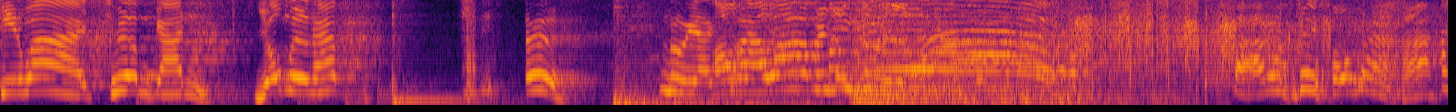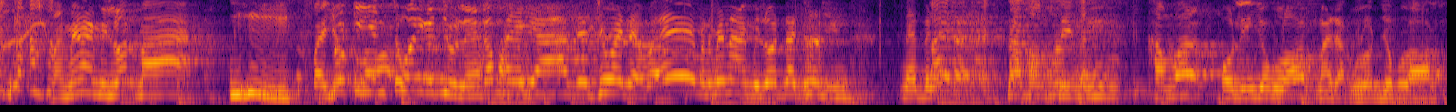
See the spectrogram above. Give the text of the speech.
คิดว่าเชื่อมกัน ยกมือครับ หนูอยากออกมาว่าไม่เชื่อ ป๋าต้องไม่ยกอะฮะมันไม่น่ามีรถมาไปยเมื่กอกี้ยังช่วยกันอยู่เลยก็พยายามจะช่วยแต่ว่าเอ๊ะมันไม่น่ามีรถนะจริงไม่เป็นไรแต่แต่ความจริงคำว่าโอลี้ยงยกล้อมาจากรถยกล้อเหรอ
